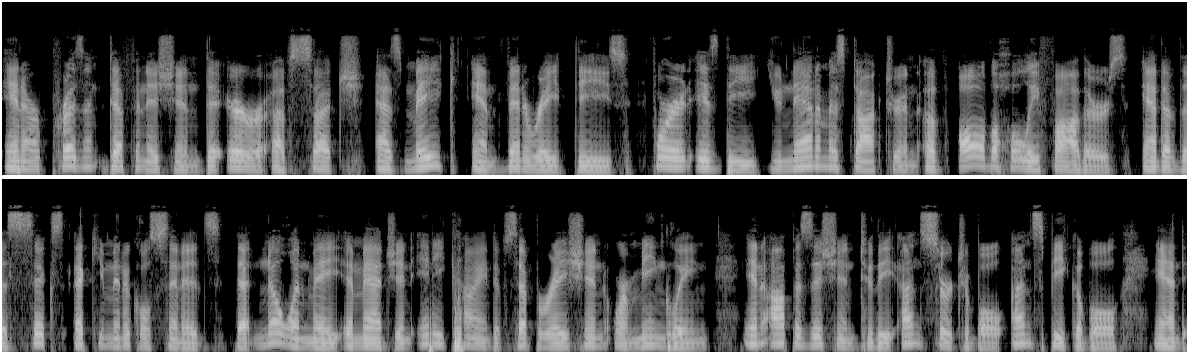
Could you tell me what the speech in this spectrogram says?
in our present definition the error of such as make and venerate these, for it is the unanimous doctrine of all the holy fathers and of the six ecumenical synods that no one may imagine any kind of separation or mingling in opposition to the unsearchable, unspeakable, and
